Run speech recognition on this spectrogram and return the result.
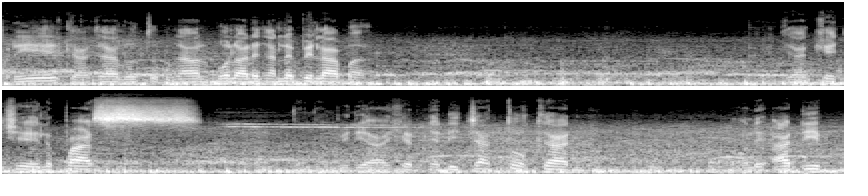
Beri gagal untuk mengawal bola dengan lebih lama. Agak kece lepas. Tapi dia akhirnya dijatuhkan oleh Adib.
